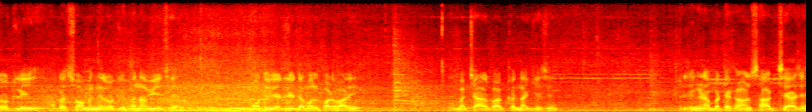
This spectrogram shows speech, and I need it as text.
રોટલી આપણે સ્વામીને રોટલી બનાવીએ છીએ. મોટી રોટલી ડબલ પડવાળી. એમાં ચાર ભાગ કરી નાખીએ છીએ. રીંગણા બટેકાનું શાક છે આજે.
